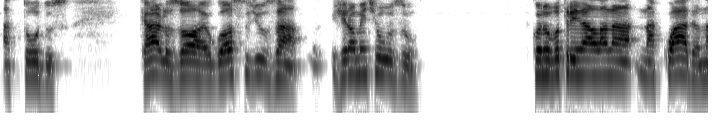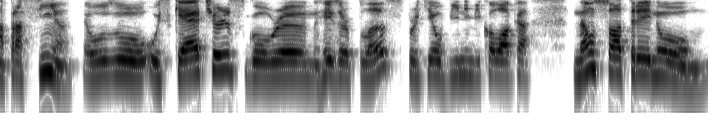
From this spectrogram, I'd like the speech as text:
a todos. Carlos, ó, eu gosto de usar, geralmente eu uso, quando eu vou treinar lá na, na quadra, na pracinha, eu uso o Skechers Go Run Razor Plus, porque o Vini me coloca não só treino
